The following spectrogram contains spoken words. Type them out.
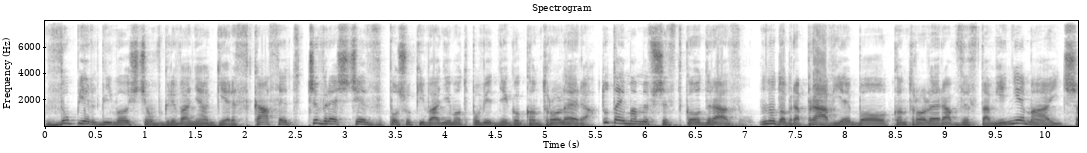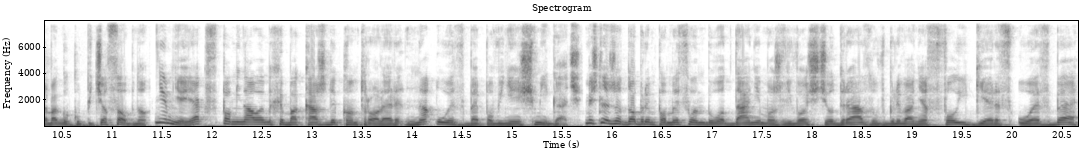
z upierdliwością wgrywania gier z kaset, czy wreszcie z poszukiwaniem odpowiedniego kontrolera. Tutaj mamy wszystko od razu. No dobra, prawie, bo kontrolera w zestawie nie ma i trzeba go kupić osobno. Niemniej, jak wspominałem, chyba każdy kontroler na USB powinien śmigać. Myślę, że dobrym pomysłem było danie możliwości od razu wgrywania swoich gier z USB,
